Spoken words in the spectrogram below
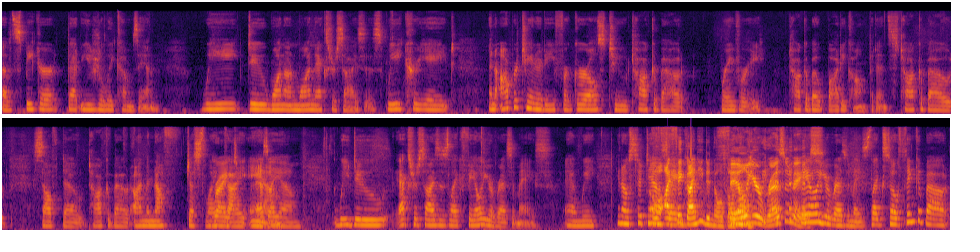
a speaker that usually comes in. We do one on one exercises. We create an opportunity for girls to talk about bravery, talk about body confidence, talk about self doubt, talk about I'm enough just like right. I am. As I am. We do exercises like failure resumes. And we, you know, sit down. Well, and I think I need to know about. Failure resumes. failure resumes. Like, so think about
